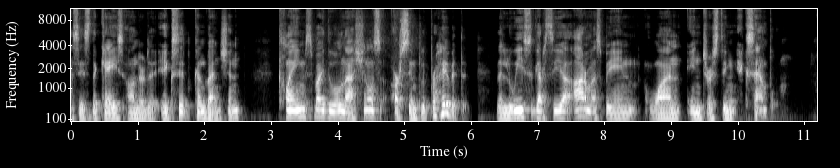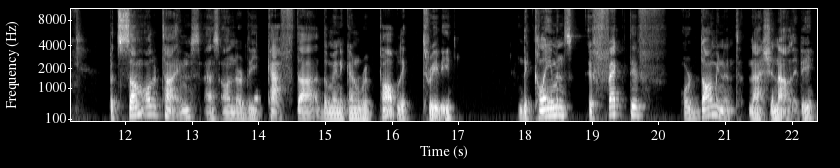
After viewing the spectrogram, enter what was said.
as is the case under the ICSID Convention, claims by dual nationals are simply prohibited. The Luis Garcia Armas being one interesting example. But some other times, as under the CAFTA Dominican Republic Treaty, the claimant's effective or dominant nationality,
